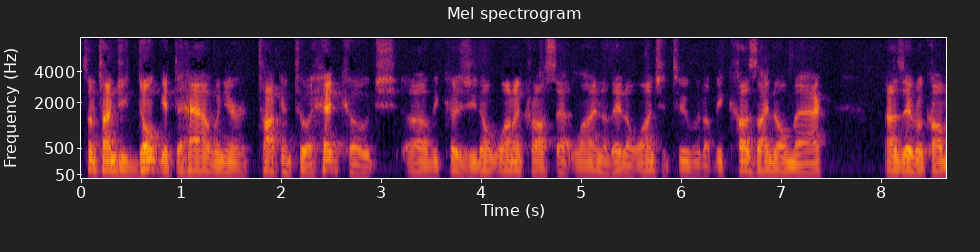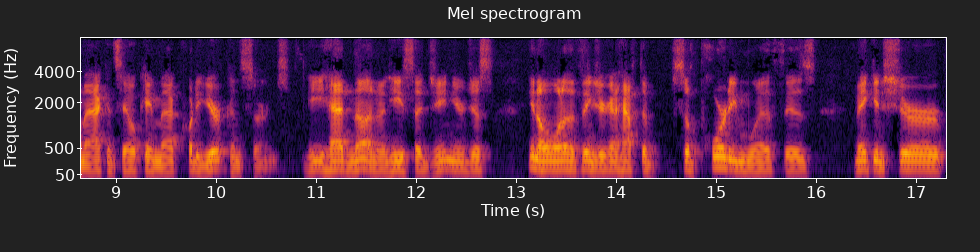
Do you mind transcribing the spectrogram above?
Sometimes you don't get to have when you're talking to a head coach uh, because you don't want to cross that line, or they don't want you to. But because I know Mac, I was able to call Mac and say, okay, Mac, what are your concerns? He had none. And he said, Gene, you're just, you know, one of the things you're going to have to support him with is making sure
